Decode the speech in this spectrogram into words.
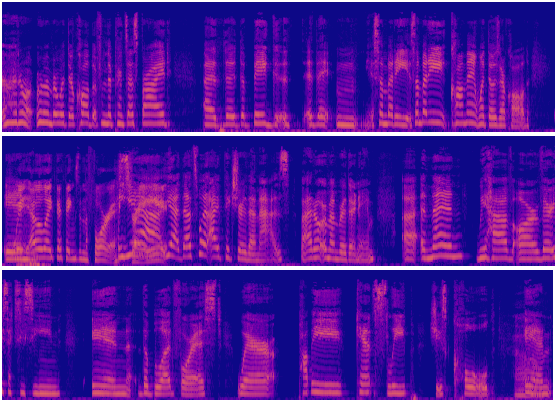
I don't remember what they're called, but from the Princess Bride. Uh, the the big uh, the, mm, somebody somebody comment what those are called. In, Wait, oh, like the things in the forest, yeah, right? yeah, that's what I picture them as, but I don't remember their name. Uh, and then we have our very sexy scene in the blood forest where Poppy can't sleep. She's cold. And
